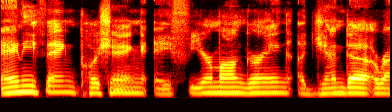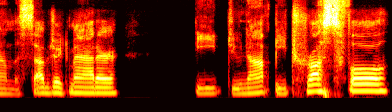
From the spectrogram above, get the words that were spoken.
anything pushing a fear mongering agenda around the subject matter. Be do not be trustful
